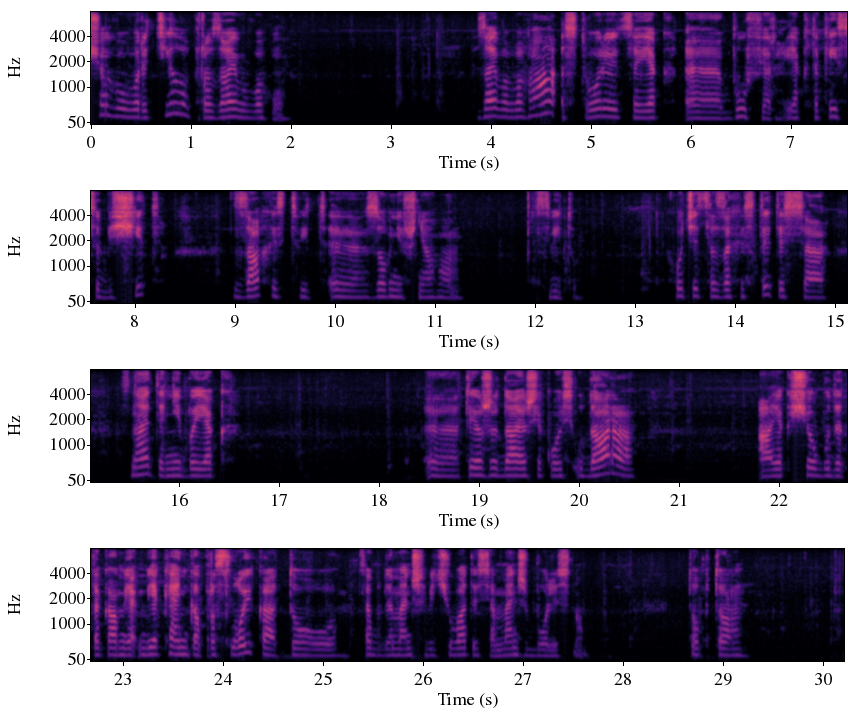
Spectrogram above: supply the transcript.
Що говорить тіло про зайву вагу? Зайва вага створюється як е, буфер, як такий собі щит, захист від е, зовнішнього світу. Хочеться захиститися, знаєте, ніби як е, ти ожидаєш якогось удара, а якщо буде така м'якенька прослойка, то це буде менше відчуватися, менш болісно. Тобто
